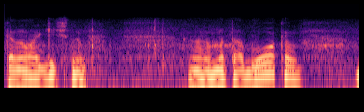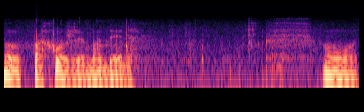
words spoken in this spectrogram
к аналогичным э, мотоблокам, ну, похожие модели. Вот.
